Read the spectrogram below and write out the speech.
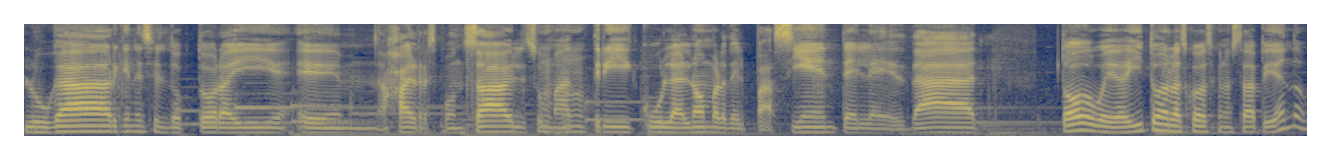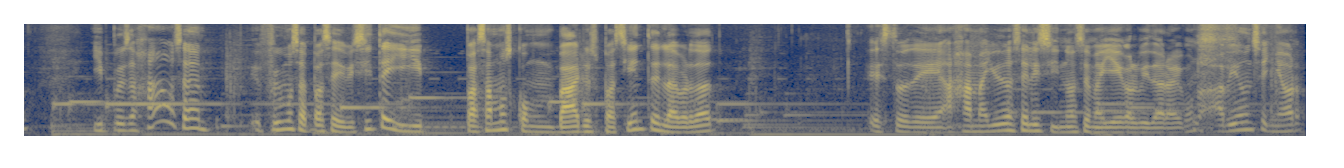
lugar, quién es el doctor ahí, eh, ajá, el responsable, su matrícula, el nombre del paciente, la edad, todo, güey, ahí todas las cosas que nos estaba pidiendo. Y pues, ajá, o sea, fuimos a pase de visita y pasamos con varios pacientes, la verdad. Esto de, ajá, me ayuda Celis si no se me llega a olvidar alguno. Había un señor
